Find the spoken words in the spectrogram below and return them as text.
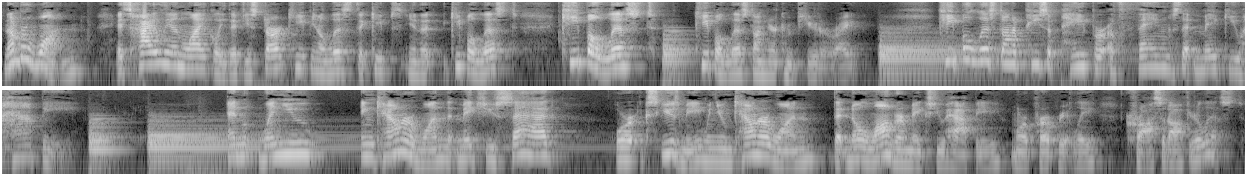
Number one, it's highly unlikely that if you start keeping a list that keeps you know keep a list, keep a list, keep a list on your computer, right? Keep a list on a piece of paper of things that make you happy. And when you encounter one that makes you sad, or excuse me, when you encounter one that no longer makes you happy, more appropriately, cross it off your list.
